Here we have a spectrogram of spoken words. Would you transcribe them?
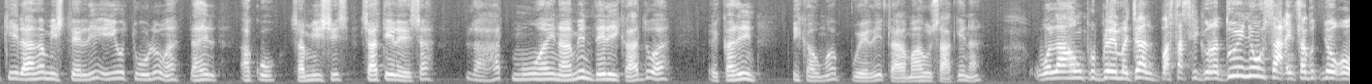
kailangan Mr. Lee iyo tulong ha. Dahil ako, sa misis, sa Teresa, lahat muhay namin delikado ha. Eh Kalin, ikaw ma, pwede tama ho sa akin ha. Wala akong problema dyan. Basta siguraduhin ho sa akin, sagot nyo ako.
